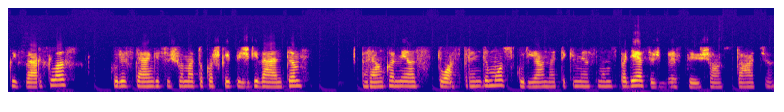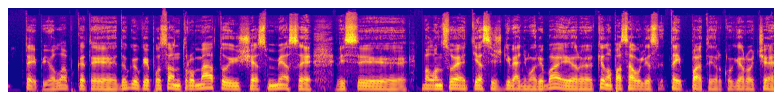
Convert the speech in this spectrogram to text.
kaip verslas, kuris tengiasi šiuo metu kažkaip išgyventi, renkamės tuos sprendimus, kurie, na, tikimės, mums padės išbristi iš šios situacijos. Taip, jo lab, kad tai daugiau kaip pusantrų metų iš esmės visi balansuoja ties išgyvenimo riba ir kino pasaulis taip pat ir ko gero čia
